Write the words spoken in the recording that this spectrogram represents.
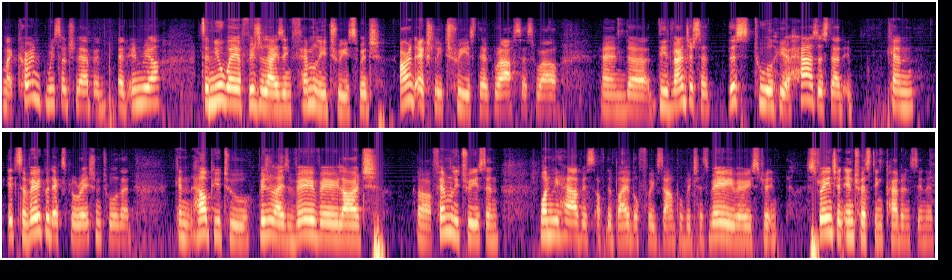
my current research lab at, at INRIA. It's a new way of visualizing family trees, which aren't actually trees, they're graphs as well. And uh, the advantage that this tool here has is that it can it's a very good exploration tool that can help you to visualize very, very large uh, family trees. And one we have is of the Bible, for example, which has very, very strange, strange and interesting patterns in it.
